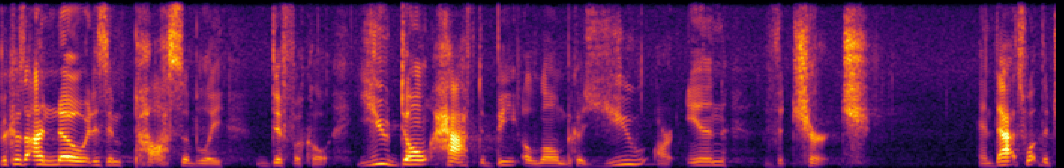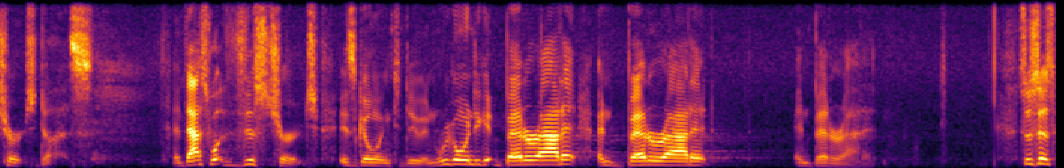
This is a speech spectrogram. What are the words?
because I know it is impossibly difficult. You don't have to be alone because you are in the church. And that's what the church does. And that's what this church is going to do. And we're going to get better at it and better at it and better at it. So it says,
